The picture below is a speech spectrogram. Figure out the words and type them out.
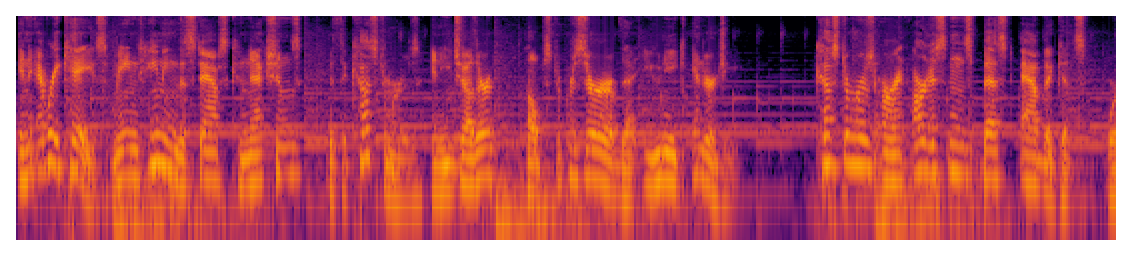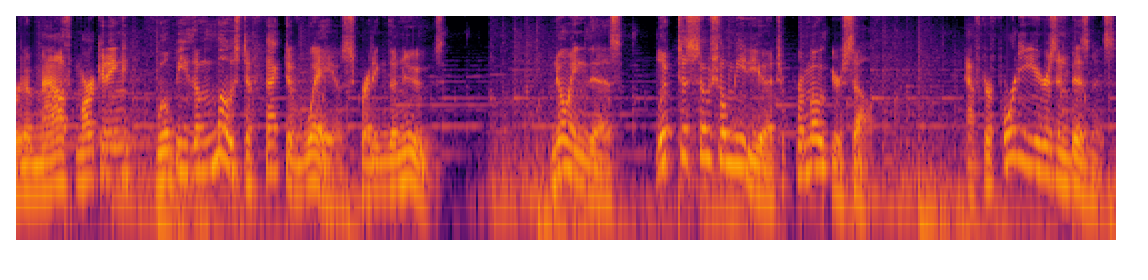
In every case, maintaining the staff's connections with the customers and each other helps to preserve that unique energy. Customers are an artisan's best advocates. Word of mouth marketing will be the most effective way of spreading the news. Knowing this, look to social media to promote yourself. After 40 years in business,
